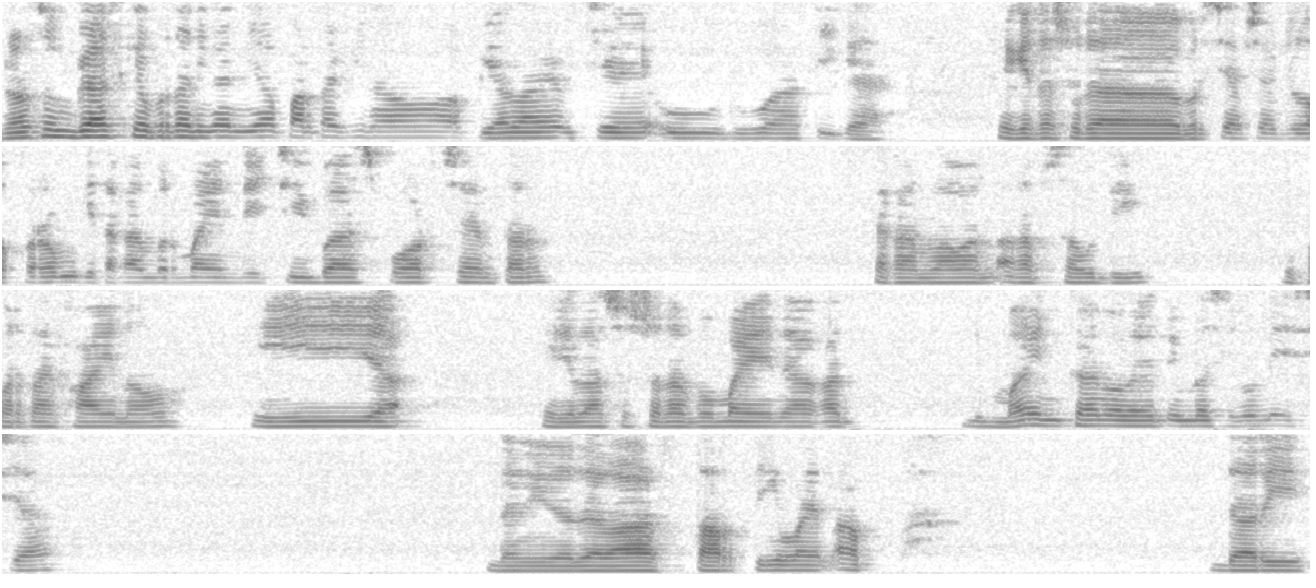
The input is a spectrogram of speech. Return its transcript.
Langsung gas ke pertandingannya partai final Piala FC U23. Ya kita sudah bersiap-siap di locker room kita akan bermain di Chiba Sport Center. Kita akan melawan Arab Saudi di partai final. Iya, inilah susunan pemain yang akan dimainkan oleh timnas Indonesia. Dan ini adalah starting line up dari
